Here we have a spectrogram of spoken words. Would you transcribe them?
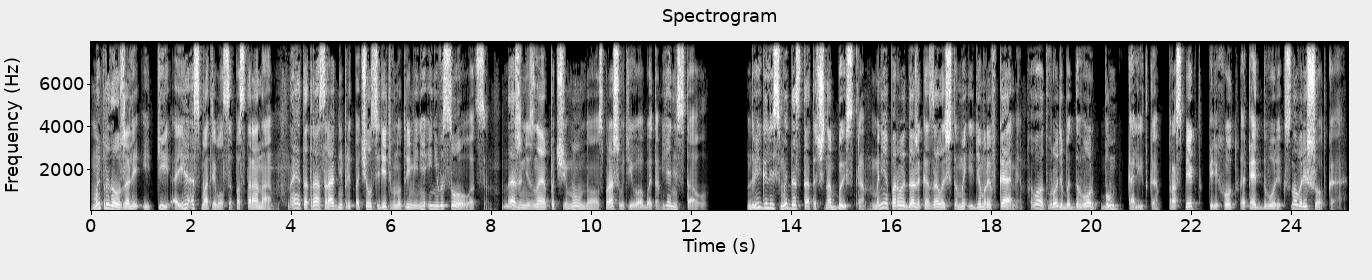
Мы продолжали идти, а я осматривался по сторонам. На этот раз Рагни предпочел сидеть внутри меня и не высовываться. Даже не знаю почему, но спрашивать его об этом я не стал. Двигались мы достаточно быстро. Мне порой даже казалось, что мы идем рывками. Вот вроде бы двор, бум, калитка, проспект, переход, опять дворик, снова решетка.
